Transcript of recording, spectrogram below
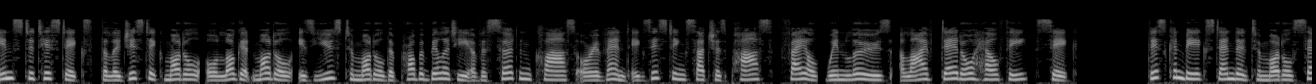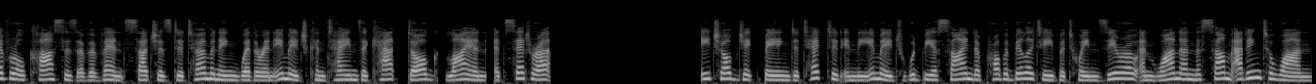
In statistics, the logistic model or logit model is used to model the probability of a certain class or event existing such as pass, fail, win-lose, alive, dead or healthy, sick. This can be extended to model several classes of events such as determining whether an image contains a cat, dog, lion, etc. Each object being detected in the image would be assigned a probability between 0 and 1 and the sum adding to 1.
